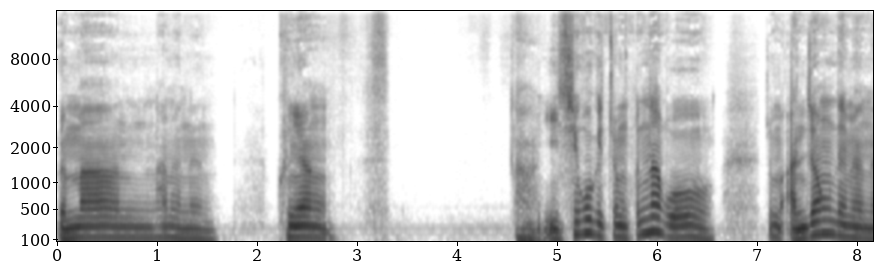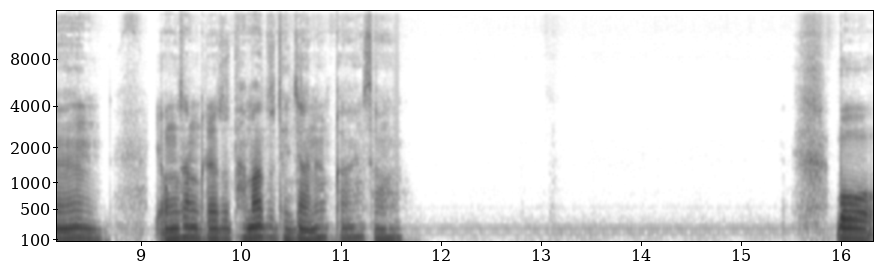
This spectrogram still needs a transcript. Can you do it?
웬만하면은 그냥 아, 이 시국이 좀 끝나고 좀 안정되면은 영상 그래도 담아도 되지 않을까 해서 뭐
